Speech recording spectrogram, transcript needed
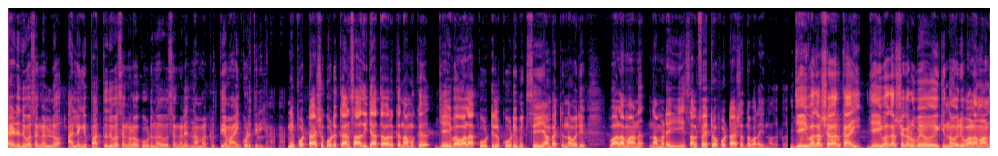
ഏഴ് ദിവസങ്ങളിലോ അല്ലെങ്കിൽ പത്ത് ദിവസങ്ങളോ കൂടുന്ന ദിവസങ്ങളിൽ നമ്മൾ കൃത്യമായും കൊടുത്തിരിക്കണം. ഇനി പൊട്ടാഷ് കൊടുക്കാൻ സാധിക്കാത്തവർക്ക് നമുക്ക് ജൈവവള കൂട്ടിൽ കൂടി മിക്സ് ചെയ്യാൻ പറ്റുന്ന ഒരു വളമാണ് നമ്മുടെ ഈ സൾഫേറ്റ് ഓഫ് പൊട്ടാഷ് എന്ന് പറയുന്നത്. ജൈവ കർഷകർക്കായി ജൈവ കർഷകർ ഉപയോഗിക്കുന്ന ഒരു വളമാണ്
